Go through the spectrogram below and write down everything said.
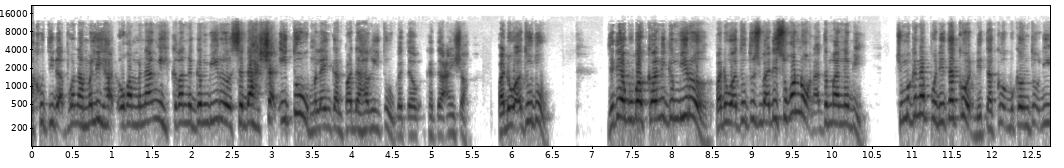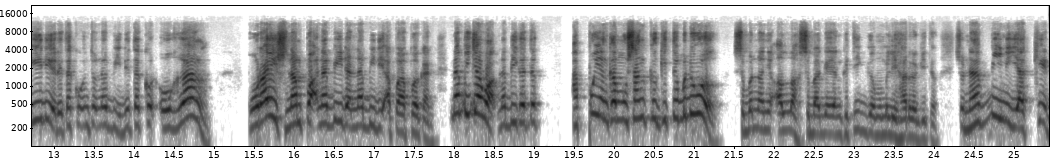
Aku tidak pernah melihat orang menangis kerana gembira sedahsyat itu melainkan pada hari itu kata kata Aisyah. Pada waktu itu. Jadi Abu Bakar ni gembira pada waktu itu sebab dia seronok nak teman Nabi. Cuma kenapa dia takut? Dia takut bukan untuk diri dia, dia takut untuk Nabi. Dia takut orang Quraisy nampak Nabi dan Nabi diapa-apakan. Nabi jawab, Nabi kata, apa yang kamu sangka kita berdua? Sebenarnya Allah sebagai yang ketiga memelihara kita. So Nabi ni yakin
